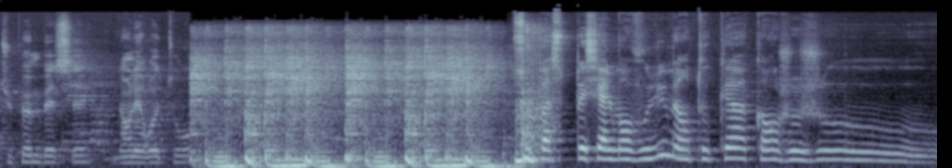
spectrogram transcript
Tu peux me baisser dans les retours. C'est pas spécialement voulu, mais en tout cas, quand je joue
